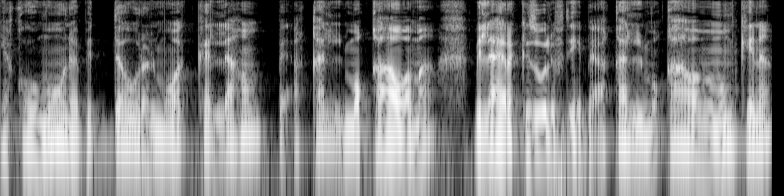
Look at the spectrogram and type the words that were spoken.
يقومون بالدور الموكل لهم بأقل مقاومة بالله يركزوا لي في دي بأقل مقاومة ممكنة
